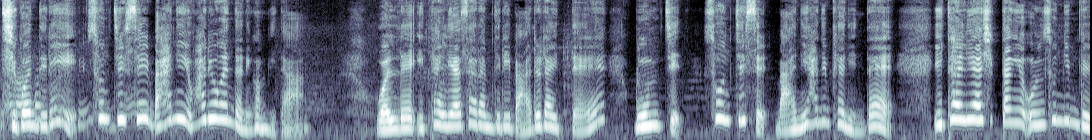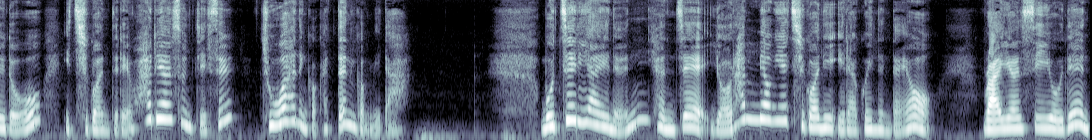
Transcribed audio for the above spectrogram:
직원들이 손짓을 많이 활용한다는 겁니다. 원래 이탈리아 사람들이 말을 할 때 몸짓, 손짓을 많이 하는 편인데 이탈리아 식당에 온 손님들도 이 직원들의 화려한 손짓을 좋아하는 것 같다는 겁니다. 모제리아에는 현재 11명의 직원이 일하고 있는데요. 라이언 CEO는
